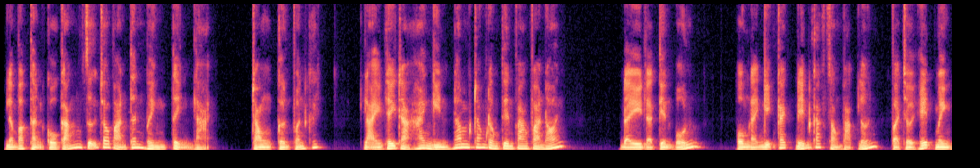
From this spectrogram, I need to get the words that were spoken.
Lâm Bắc Thần cố gắng giữ cho bản thân mình tỉnh lại trong cơn phấn khích, lại lấy ra 2.500 đồng tiền vàng và nói Đây là tiền vốn, hôm nay nghĩ cách đến các sòng bạc lớn và chơi hết mình.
